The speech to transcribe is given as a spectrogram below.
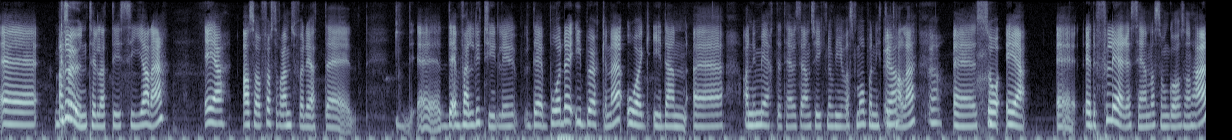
eh, Altså- grunnen til at de sier det, er altså først og fremst fordi at det, det- det er veldig tydelig Det både i bøkene og i den eh, animerte TV-serien som gikk når vi var små, på 90-tallet, Ja. eh, så er, eh, er det flere scener som går sånn her.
